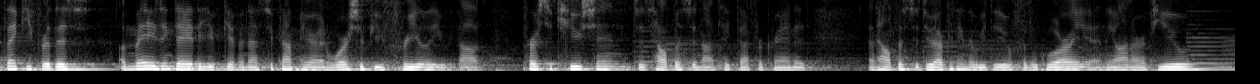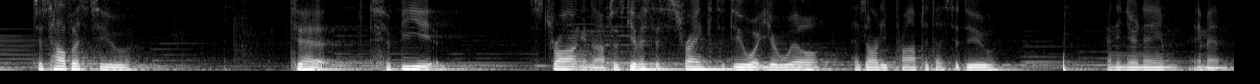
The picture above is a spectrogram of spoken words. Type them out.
God, thank you for this amazing day that you've given us to come here and worship you freely without persecution. Just help us to not take that for granted and help us to do everything that we do for the glory and the honor of you. Just help us to to to be strong enough. Just give us the strength to do what your will has already prompted us to do. And in your name, amen.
